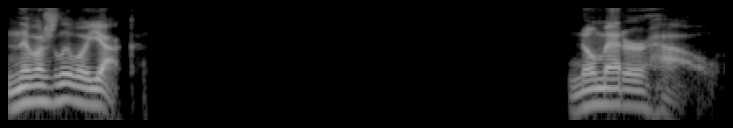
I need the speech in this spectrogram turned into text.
Неважливо як. No matter how.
